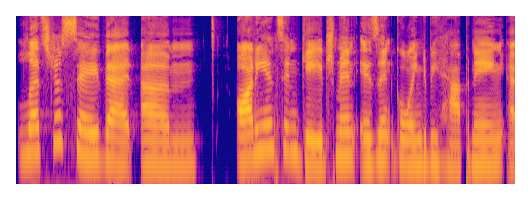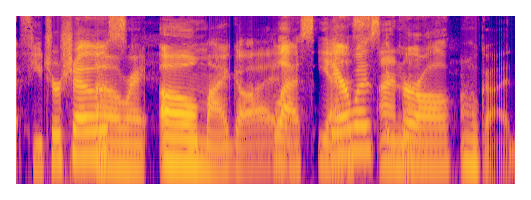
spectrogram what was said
let's just say that um, audience engagement isn't going to be happening at future shows. Oh right. Oh my god. Bless. Yes, there was a girl. Oh god.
